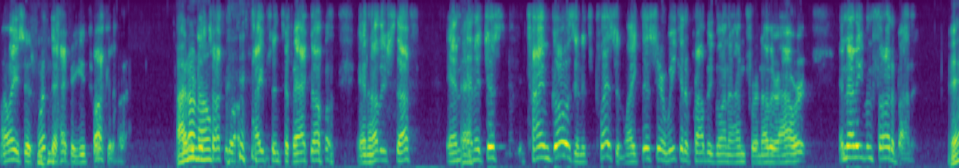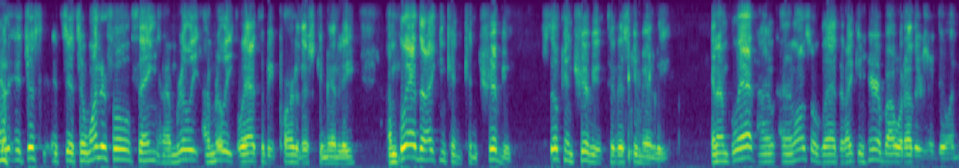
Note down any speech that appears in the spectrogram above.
My wife says, "What the heck are you talking about?" I And don't know. just talking about pipes and tobacco and other stuff, and Yeah. and it just time goes and it's pleasant. Like this year, we could have probably gone on for another hour, and not even thought about it. Yeah. But it just it's it's a wonderful thing, and I'm really I'm really glad to be part of this community. I'm glad that I can, can contribute, still contribute to this community, and I'm glad I'm, I'm also glad that I can hear about what others are doing.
